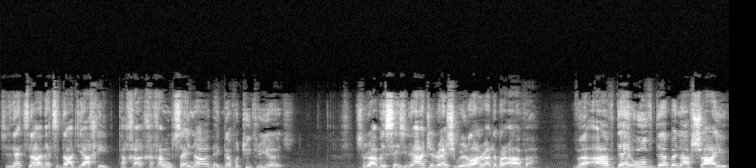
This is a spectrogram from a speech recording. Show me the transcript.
So that's not, that's a dot yachid. Chachamim say no, they go for two, three years. So Rabbi says, in our generation, we rely on Rabbi bar Ava. V'avde uvde benafshayu.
